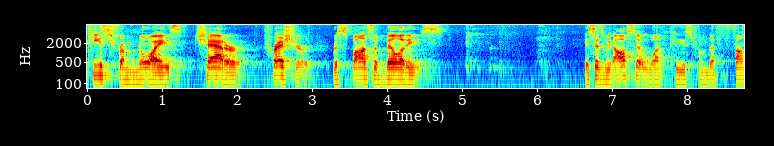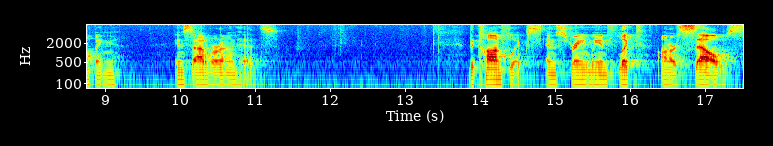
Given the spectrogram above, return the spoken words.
peace from noise, chatter, pressure, responsibilities. It says we also want peace from the thumping inside of our own heads. The conflicts and strain we inflict on ourselves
